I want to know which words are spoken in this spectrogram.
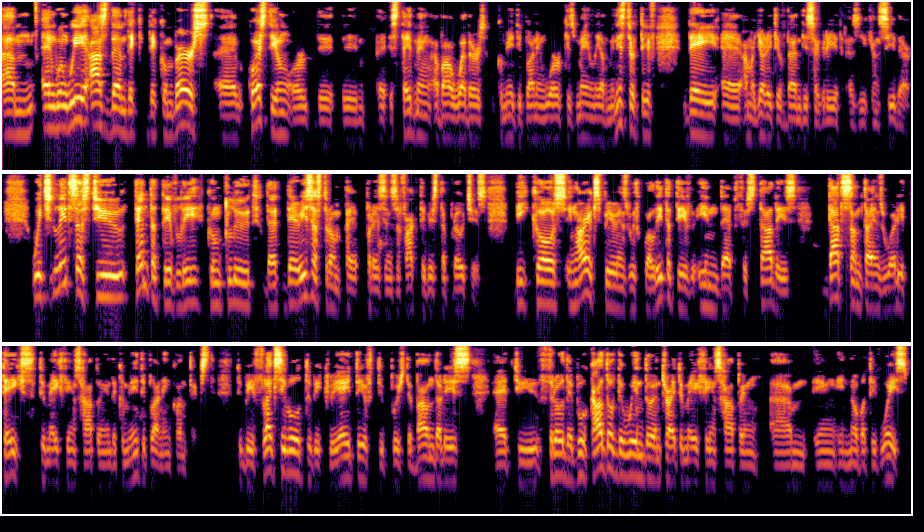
Um, and when we ask them the, the converse uh, question or the, the uh, statement about whether community planning work is mainly administrative, they, uh, a majority of them disagreed, as you can see there, which leads us to tentatively conclude that there is a strong presence of activist approaches because in our experience with qualitative in-depth studies that's sometimes what it takes to make things happen in the community planning context. To be flexible to be creative to push the boundaries uh, to throw the book out of the window and try to make things happen um, in innovative ways.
